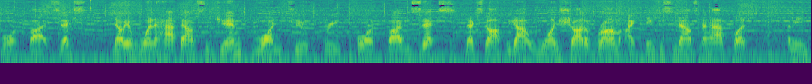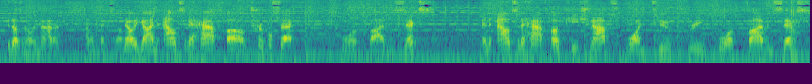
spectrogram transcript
four, five, six. Now we have one and a half ounces of gin. One, two, three, four, five, and six. Next off, we got one shot of rum. I think this is an ounce and a half, but I mean, it doesn't really matter. I don't think so. Now we got an ounce and a half of triple sec, four, five, and six. An ounce and a half of peach schnapps, one, two, three, four, five, and six.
